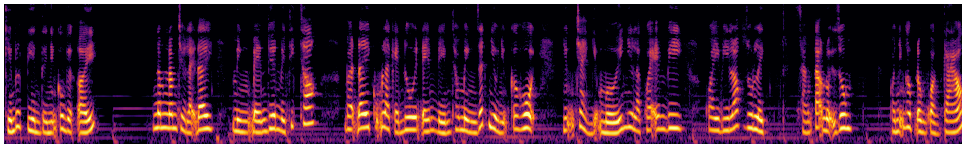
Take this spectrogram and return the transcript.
kiếm được tiền từ những công việc ấy. 5 năm trở lại đây, mình bén duyên với TikTok và đây cũng là cái nôi đem đến cho mình rất nhiều những cơ hội những trải nghiệm mới như là quay MV, quay vlog du lịch, sáng tạo nội dung, có những hợp đồng quảng cáo.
